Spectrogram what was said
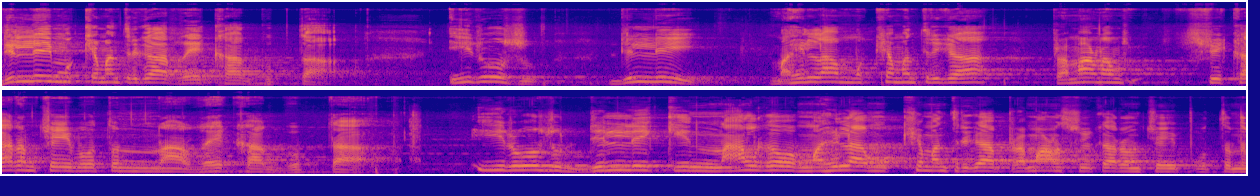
ఢిల్లీ ముఖ్యమంత్రిగా రేఖా గుప్తా. ఈరోజు ఢిల్లీ మహిళా ముఖ్యమంత్రిగా ప్రమాణం స్వీకారం చేయబోతున్న రేఖా గుప్తా. ఈరోజు ఢిల్లీకి నాలుగవ మహిళా ముఖ్యమంత్రిగా ప్రమాణ స్వీకారం చేయబోతున్న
